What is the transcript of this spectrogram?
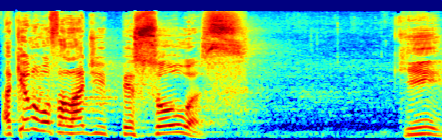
Aqui eu não vou falar de pessoas que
